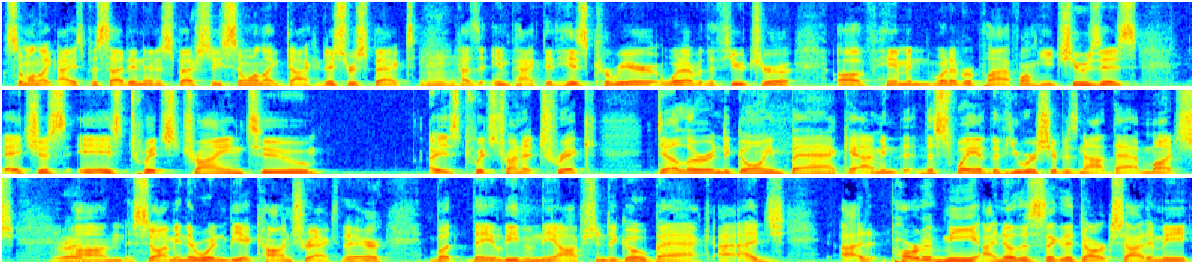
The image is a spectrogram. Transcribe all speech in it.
someone like Ice Poseidon and especially someone like Dr. Disrespect Mm-hmm. has impacted his career, whatever the future of him and whatever platform he chooses. It just is Twitch trying to is Twitch trying to trick Dellor into going back? I mean, the, sway of the viewership is not that much. Right. Um, so, I mean, there wouldn't be a contract there, but they leave him the option to go back. I, I I- part of me, I know this is like the dark side of me,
